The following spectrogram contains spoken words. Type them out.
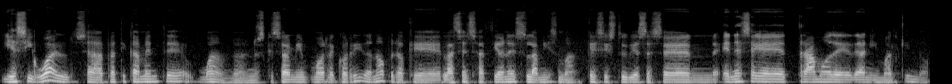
y es igual, o sea, prácticamente, bueno, no, es que sea el mismo recorrido, ¿no? Pero que la sensación es la misma que si estuvieses en, en ese tramo de, Animal Kingdom.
